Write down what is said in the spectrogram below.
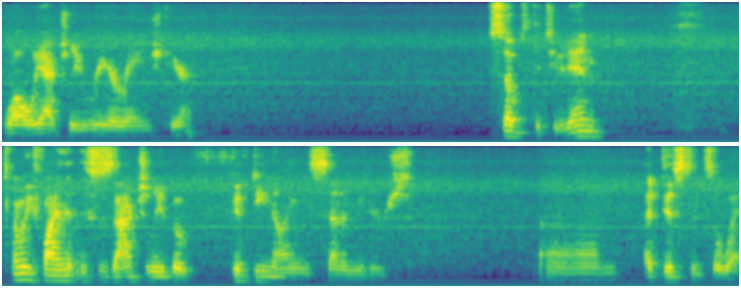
while we actually rearranged here. Substitute in. And we find that this is actually about 59 centimeters um, a distance away.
